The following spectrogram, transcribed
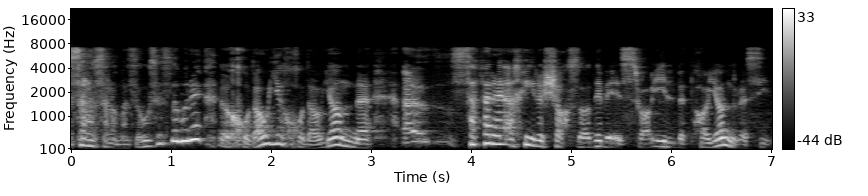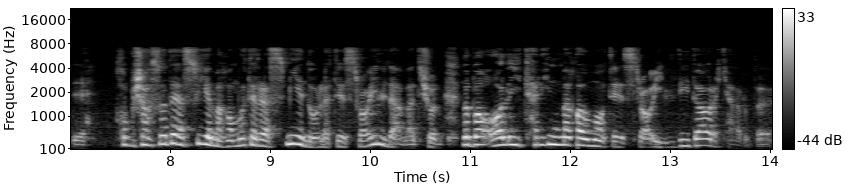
سلام سلام از اوز زمانه خدای خدایان سفر اخیر شاهزاده به اسرائیل به پایان رسیده. خب شاهزاده از سوی مقامات رسمی دولت اسرائیل دعوت شد و با عالی ترین مقامات اسرائیل دیدار کرده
